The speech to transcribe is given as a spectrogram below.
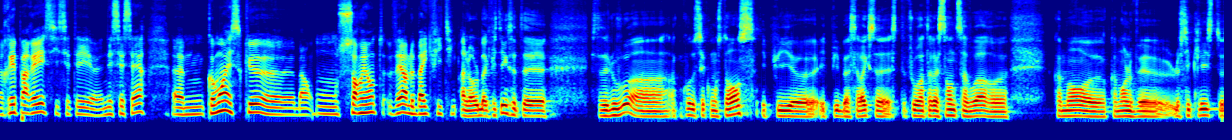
réparer si c'était euh, nécessaire. Euh, comment est-ce que euh, bah, on s'oriente vers le bike fitting? Alors le bike fitting c'était c'était de nouveau un, un, concours de circonstances et puis et puis bah, c'est vrai que c'était toujours intéressant de savoir comment comment le, le cycliste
